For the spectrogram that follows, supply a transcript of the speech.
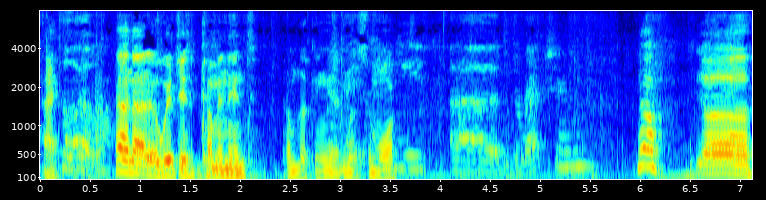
Hi. Hello. No, no, no, we're just coming in. I'm looking at Okay, some more. You need uh, direction. No, uh,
